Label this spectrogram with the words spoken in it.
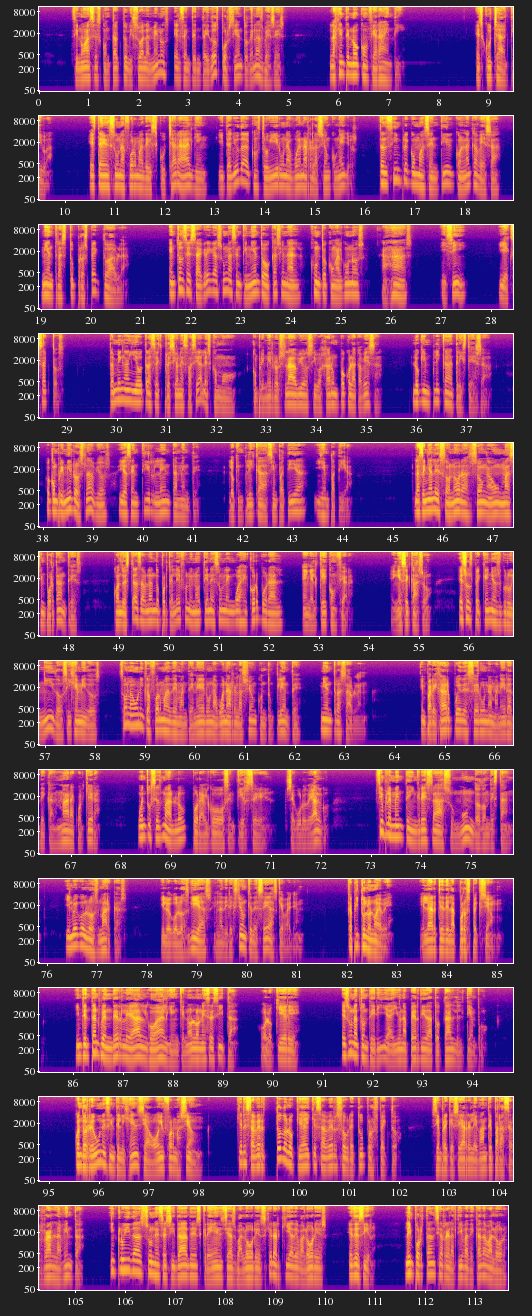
Si no haces contacto visual al menos el 72% de las veces, la gente no confiará en ti. Escucha activa. Esta es una forma de escuchar a alguien y te ayuda a construir una buena relación con ellos, tan simple como asentir con la cabeza mientras tu prospecto habla. Entonces agregas un asentimiento ocasional junto con algunos ajás y sí y exactos. También hay otras expresiones faciales como comprimir los labios y bajar un poco la cabeza, lo que implica tristeza, o comprimir los labios y asentir lentamente, lo que implica simpatía y empatía. Las señales sonoras son aún más importantes, cuando estás hablando por teléfono y no tienes un lenguaje corporal en el que confiar. En ese caso, esos pequeños gruñidos y gemidos son la única forma de mantener una buena relación con tu cliente mientras hablan. Emparejar puede ser una manera de calmar a cualquiera, o entusiasmarlo por algo o sentirse seguro de algo. Simplemente ingresa a su mundo donde están, y luego los marcas, y luego los guías en la dirección que deseas que vayan. Capítulo 9. El arte de la prospección. Intentar venderle algo a alguien que no lo necesita o lo quiere es una tontería y una pérdida total del tiempo. Cuando reúnes inteligencia o información, quieres saber todo lo que hay que saber sobre tu prospecto, siempre que sea relevante para cerrar la venta incluidas sus necesidades, creencias, valores, jerarquía de valores, es decir, la importancia relativa de cada valor,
